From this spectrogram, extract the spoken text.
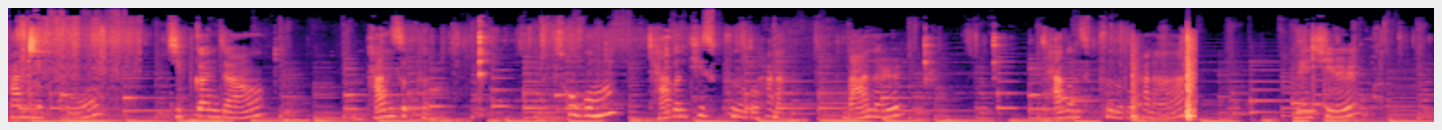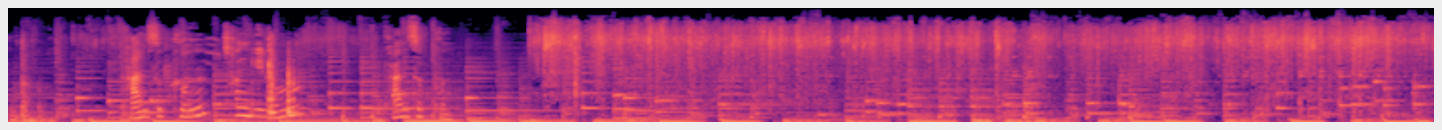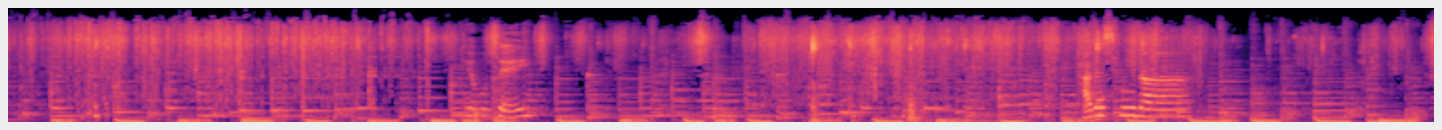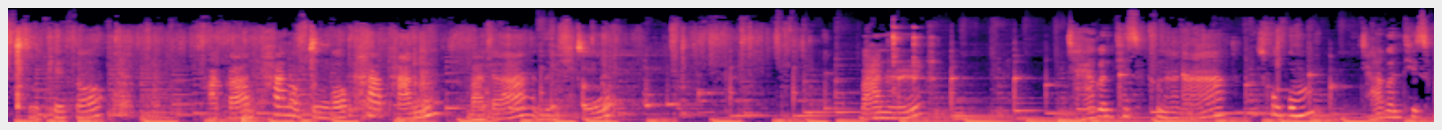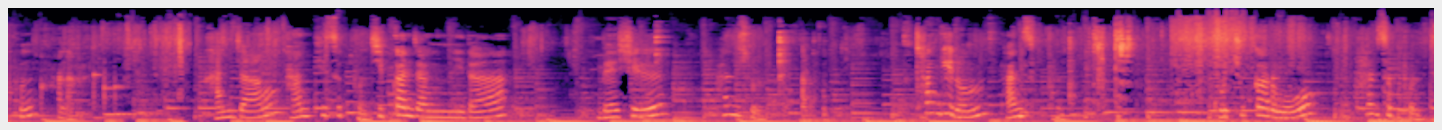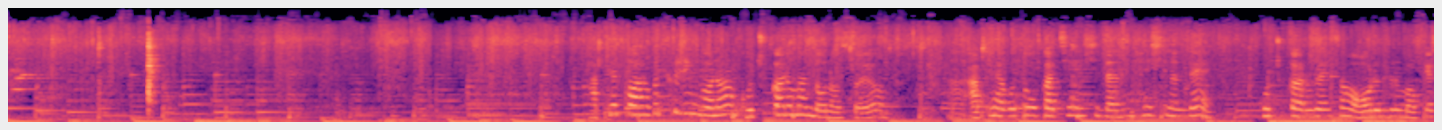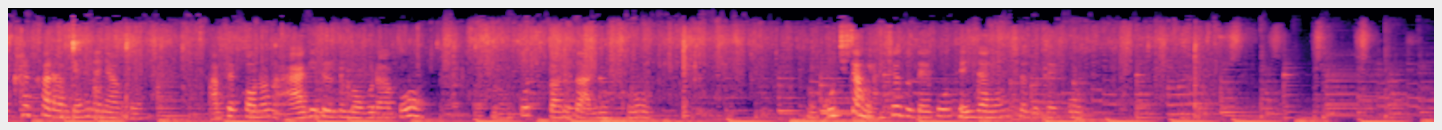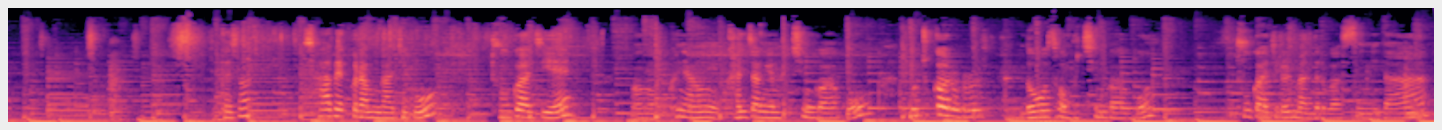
반 넣고 집간장 반 스푼 소금 작은 티스푼으로 하나, 마늘 작은 스푼으로 하나, 매실 반 스푼, 참기름 반 스푼. 해보세요. 다 됐습니다. 이렇게 해서 아까 파 넣었던 거 파 반 맞아 넣으시고 마늘 작은 티스푼 하나 소금 작은 티스푼 하나 간장 반 티스푼 집간장입니다. 매실 한술 참기름 반 스푼 고춧가루 한 스푼. 앞에 거하고 틀린 거는 고춧가루만 넣어놨어요. 어, 앞에 하고 똑같이 하시단, 하시는데 고춧가루로 해서 어른들 먹게 칼칼하게 해내냐고. 앞에 거는 아기들도 먹으라고 음, 고춧가루도 안 넣고. 뭐 고추장에 하셔도 되고 된장에 하셔도 되고 그래서 400g 가지고 두 가지에 어, 그냥 간장에 묻힌 거하고 고춧가루를 넣어서 묻힌 거하고 두 가지를 만들어 봤습니다.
